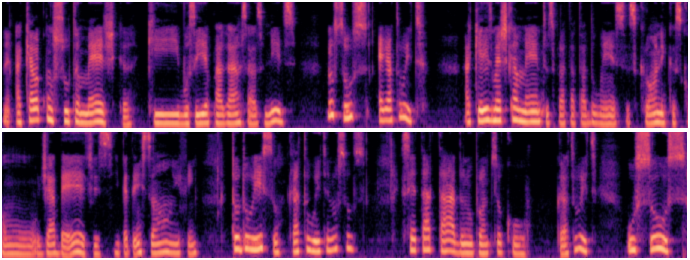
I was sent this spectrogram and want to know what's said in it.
Né? Aquela consulta médica que você ia pagar nos Estados Unidos, no SUS é gratuito aqueles medicamentos para tratar doenças crônicas como diabetes, hipertensão, enfim, tudo isso gratuito no SUS. Ser tratado no pronto-socorro, gratuito. O SUS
